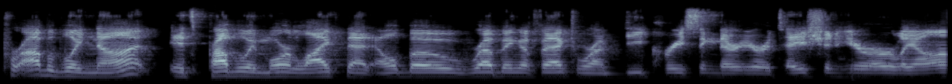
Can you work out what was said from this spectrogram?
Probably not. It's probably more like that elbow rubbing effect where I'm decreasing their irritation here early on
